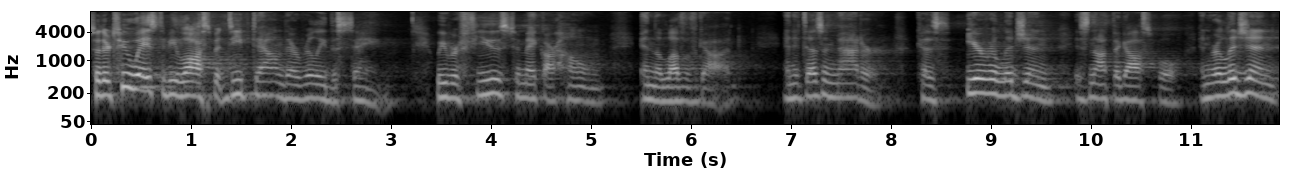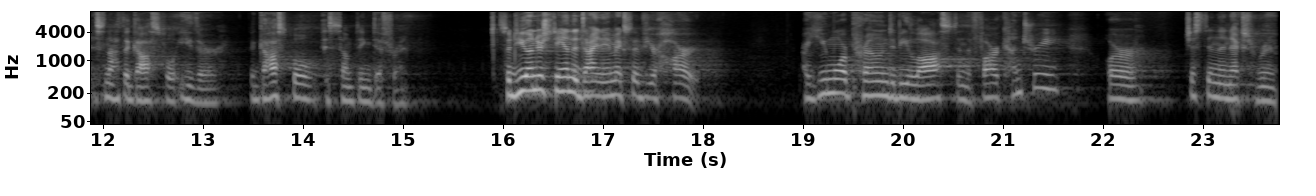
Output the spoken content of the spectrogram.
So there are two ways to be lost, but deep down they're really the same. We refuse to make our home in the love of God. And it doesn't matter because irreligion is not the gospel, and religion is not the gospel either. The gospel is something different. So, do you understand the dynamics of your heart? Are you more prone to be lost in the far country or just in the next room?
